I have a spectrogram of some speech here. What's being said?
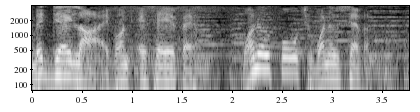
Midday Live on SAFM, 104 to 107.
